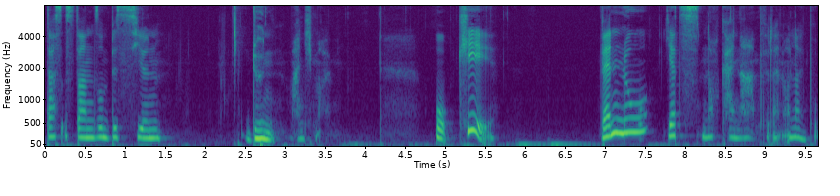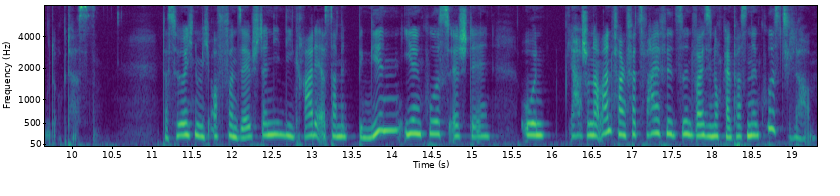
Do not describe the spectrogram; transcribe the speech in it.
Das ist dann so ein bisschen dünn manchmal. Okay, wenn du jetzt noch keinen Namen für dein Online-Produkt hast. Das höre ich nämlich oft von Selbstständigen, die gerade erst damit beginnen, ihren Kurs zu erstellen und ja schon am Anfang verzweifelt sind, weil sie noch keinen passenden Kursstil haben.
